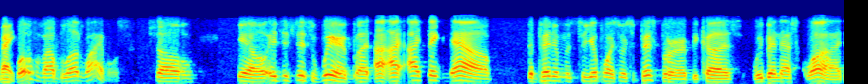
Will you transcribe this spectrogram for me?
Right. both of our blood rivals. So, you know, it's it's just weird. But I I, I think now the pendulum to your point switch to Pittsburgh because we've been that squad.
